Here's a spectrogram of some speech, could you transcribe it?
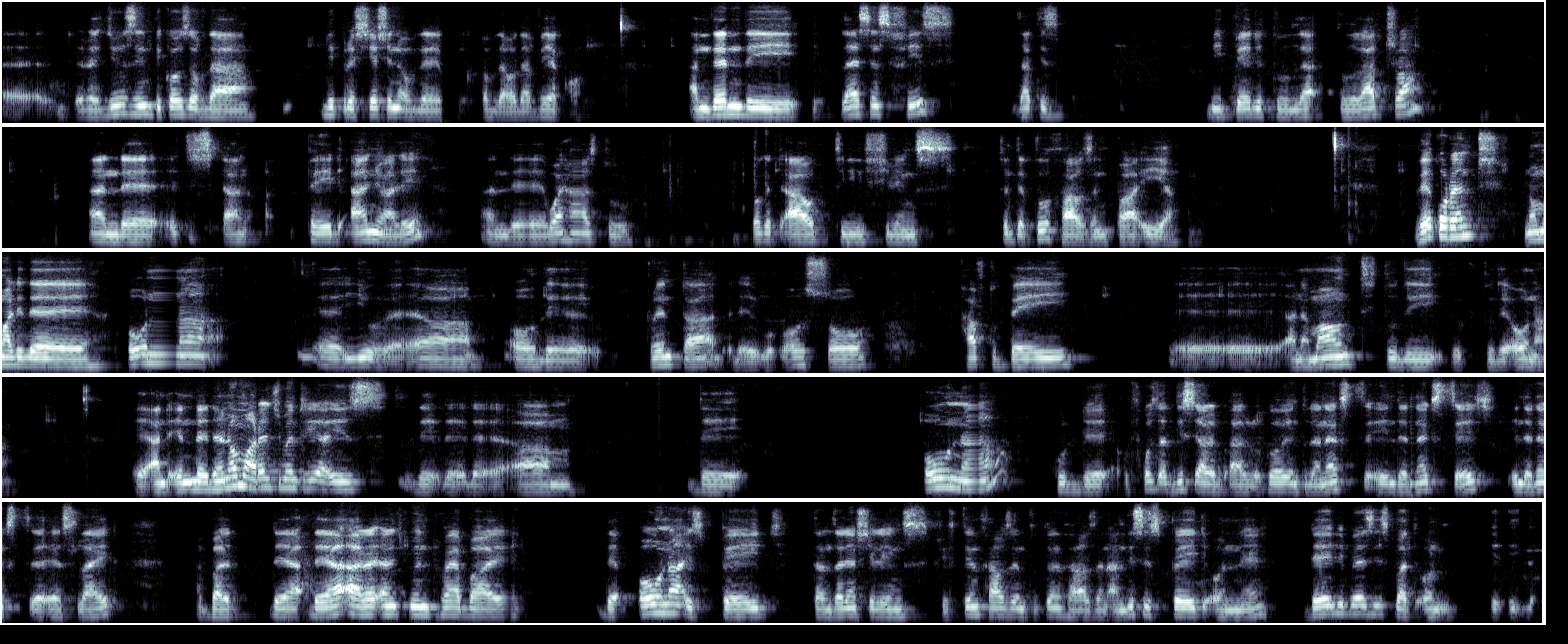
reducing because of the depreciation of the, of the, of the vehicle. And then the license fees, that is be paid to, to LATRA. And uh, it's paid annually. And uh, one has to pocket out the shillings 22,000 per year. The current, normally the owner uh, you, uh, or the renter, they also have to pay uh, an amount to the to the owner. And in the, the normal arrangement here is the the, the, um, the owner could, uh, of course, this I'll, I'll, go into the next in the next stage in the next uh, slide, but there there are arrangement whereby the owner is paid Tanzanian shillings 15,000 to 10,000, and this is paid on a daily basis, but on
